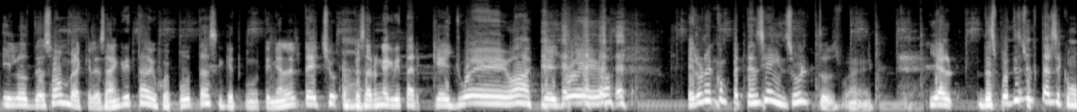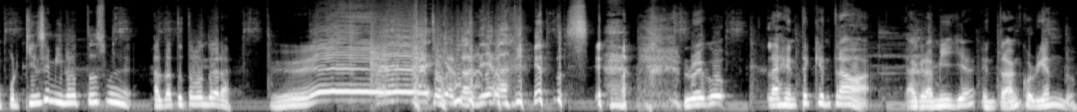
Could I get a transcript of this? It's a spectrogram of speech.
Y los de Sombra, que les habían gritado, hijo de putas, y que como tenían el techo, empezaron a gritar, que llueva, que llueva. Era una competencia de insultos, mae. Y al- después de insultarse como por 15 minutos, al rato todo el mundo era... "¡Eh!". Y aplaudía. Luego, la gente que entraba a Gramilla, entraban corriendo.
